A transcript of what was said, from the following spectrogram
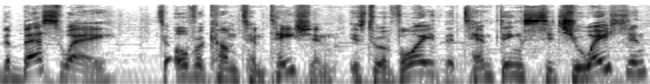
The best way to overcome temptation is to avoid the tempting situation.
